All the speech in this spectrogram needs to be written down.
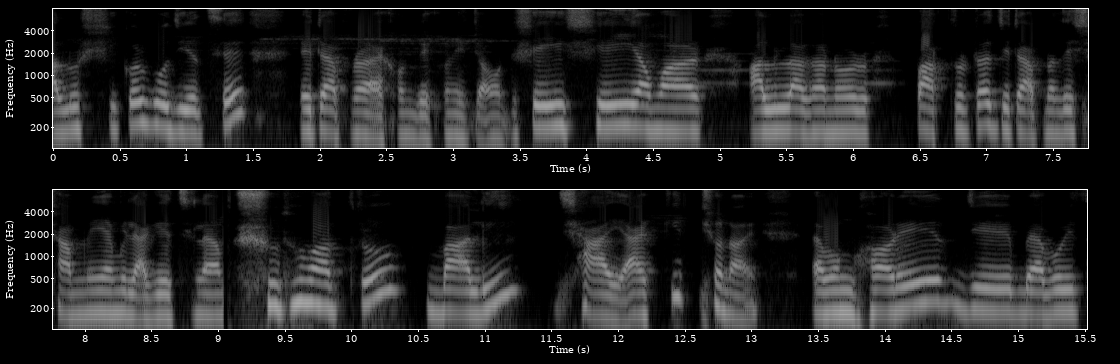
আলুর শিকড় গজিয়েছে, এটা আপনারা এখন দেখুন এই চমকটা। সেই সেই আমার আলু লাগানোর পাত্রটা যেটা আপনাদের সামনেই আমি লাগিয়েছিলাম। শুধুমাত্র বালি, ছাই আর কিচ্ছু নয়, এবং ঘরের যে ব্যবহৃত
